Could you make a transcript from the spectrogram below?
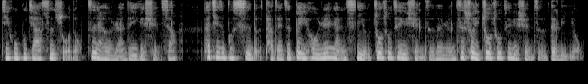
几乎不加思索的、自然而然的一个选项。他其实不是的，他在这背后仍然是有做出这个选择的人之所以做出这个选择的理由。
